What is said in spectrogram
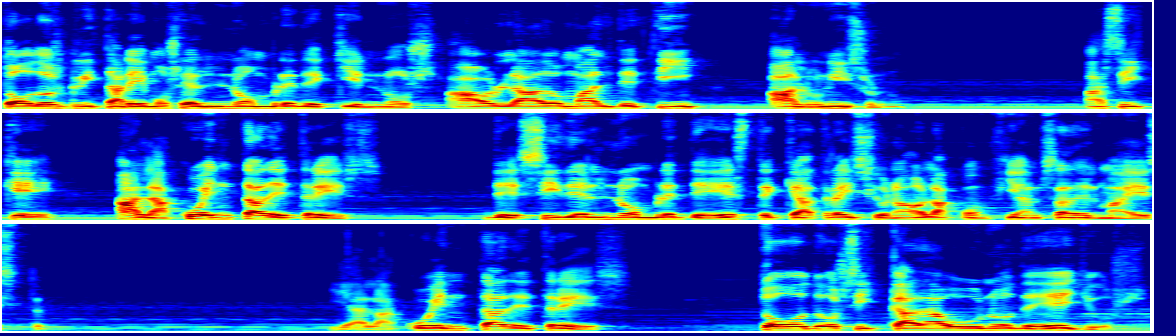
todos gritaremos el nombre de quien nos ha hablado mal de ti al unísono. Así que, a la cuenta de tres, decide el nombre de este que ha traicionado la confianza del maestro. Y a la cuenta de tres, todos y cada uno de ellos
